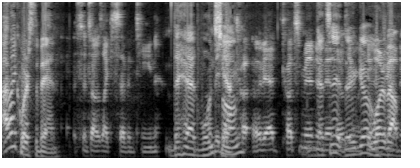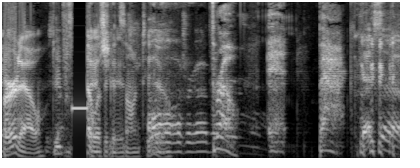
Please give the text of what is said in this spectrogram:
I like Horse the Band. since I was like 17. They had one They, song. Had, Cut- oh, they had Cutsman. That's and then it, there are you go. What about Birdo? Dude, f- That that was a good song too. Oh, I forgot. about Throw that. it back. That's uh,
